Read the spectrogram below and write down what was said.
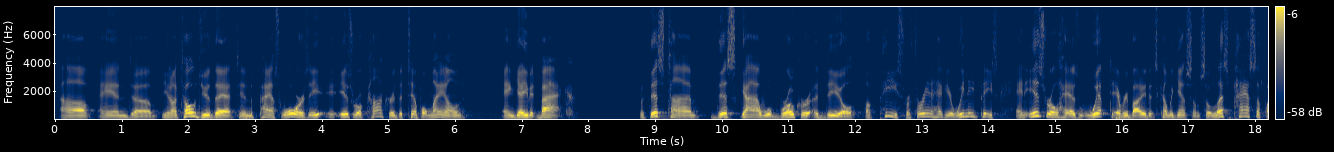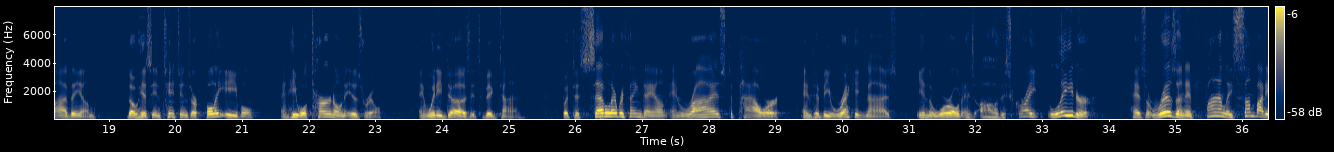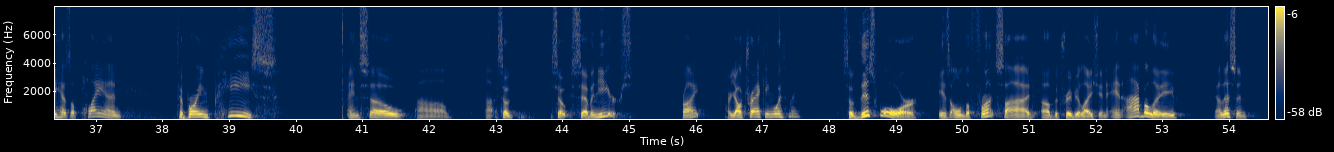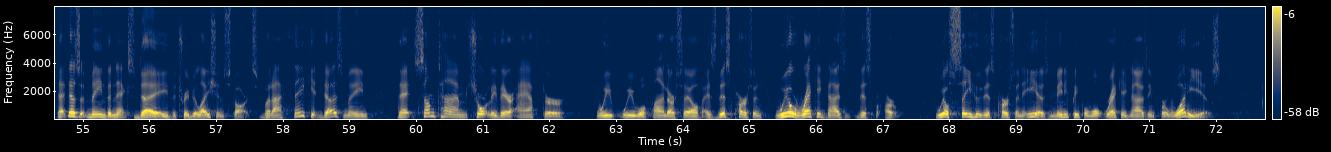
Uh, and, uh, you know, I told you that in the past wars, Israel conquered the Temple Mound and gave it back. But this time, this guy will broker a deal of peace for three and a half years. We need peace. And Israel has whipped everybody that's come against them. So let's pacify them, though his intentions are fully evil, and he will turn on Israel. And when he does, it's big time. But to settle everything down and rise to power and to be recognized in the world as, oh, this great leader has arisen, and finally somebody has a plan to bring peace. And so, uh, uh, so, so seven years, right? Are y'all tracking with me? So this war is on the front side of the tribulation, and I believe. Now listen, that doesn't mean the next day the tribulation starts, but I think it does mean that sometime shortly thereafter we, we will find ourselves as this person, we'll recognize this, or we'll see who this person is. Many people won't recognize him for what he is,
